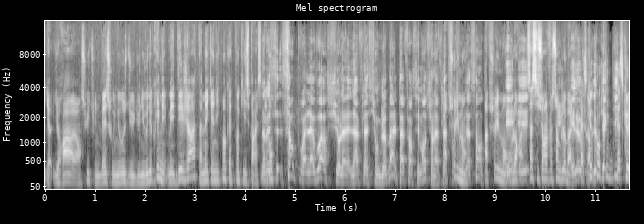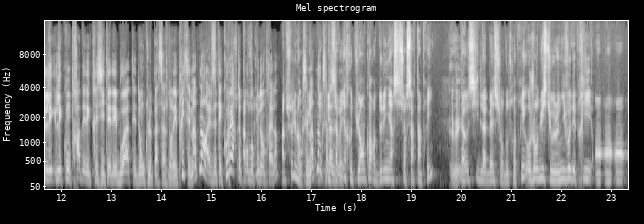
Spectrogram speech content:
il y, aura ensuite une baisse ou une hausse du, du niveau des prix, mais, mais déjà, tu as mécaniquement 4 points qui disparaissent. Non, donc, ça, on pourra l'avoir sur l'inflation globale, pas forcément sur l'inflation absolument, sous-jacente. Absolument, et, et, ça c'est sur l'inflation globale. Le, parce, que il, parce, que les, les contrats d'électricité des boîtes et donc le passage dans les prix, c'est maintenant. Elles étaient couvertes Absol pour beaucoup d'entre elles. Hein. Absolument. Donc c'est maintenant mais, que ça va se jouer. Ça veut dire que tu as encore de l'inertie sur certains prix, oui. tu as aussi de la baisse sur d'autres prix. Aujourd'hui, si tu veux, le niveau des prix en, en, en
